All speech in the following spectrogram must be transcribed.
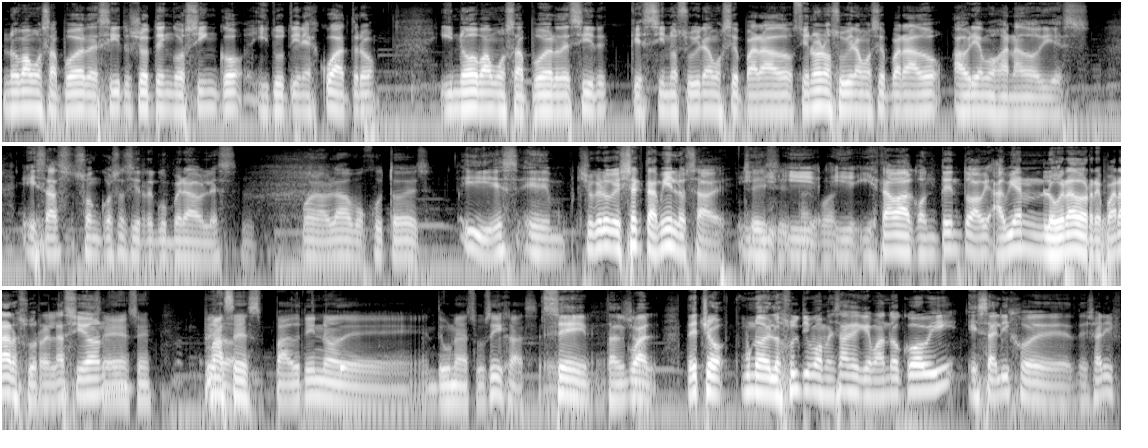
no vamos a poder decir yo tengo 5 y tú tienes 4, y no vamos a poder decir que si nos hubiéramos separado, si no nos hubiéramos separado, habríamos ganado 10. Esas son cosas irrecuperables. Bueno, hablábamos justo de eso. Y es, eh, yo creo que Jack también lo sabe. Y, Sí, sí, y- tal cual. y- y estaba contento, hab- habían logrado reparar su relación. Sí, sí. Pero- Más es padrino de, de una de sus hijas. Sí, eh, tal Jack. cual. De hecho, uno de los últimos mensajes que mandó Kobe es al hijo de, de Sharif,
